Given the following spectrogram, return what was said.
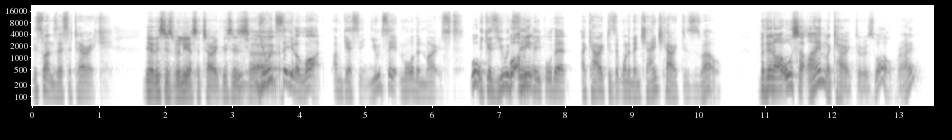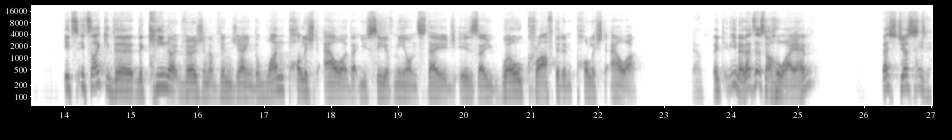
this one's esoteric. yeah, this is really esoteric. This is uh, you would see it a lot, I'm guessing. You would see it more than most. Well, because you would well, I see mean- people that are characters that want to then change characters as well. but then I also I am a character as well, right? It's it's like the the keynote version of Vin Giang. The one polished hour that you see of me on stage is a well crafted and polished hour. Yeah. like you know that's that's not who I am. That's just Hey.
